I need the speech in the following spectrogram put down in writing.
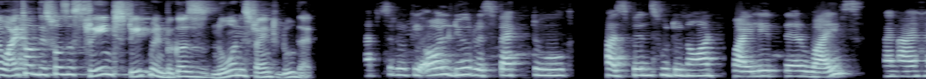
Now, I thought this was a strange statement because no one is trying to do that. Absolutely. All due respect to husbands who do not violate their wives. And I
